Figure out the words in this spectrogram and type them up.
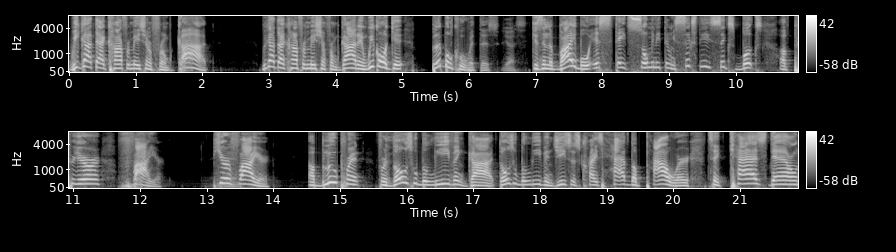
We got that confirmation from God. We got that confirmation from God, and we're gonna get biblical with this. Yes. Because in the Bible, it states so many things 66 books of pure fire. Pure fire. A blueprint for those who believe in God, those who believe in Jesus Christ, have the power to cast down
